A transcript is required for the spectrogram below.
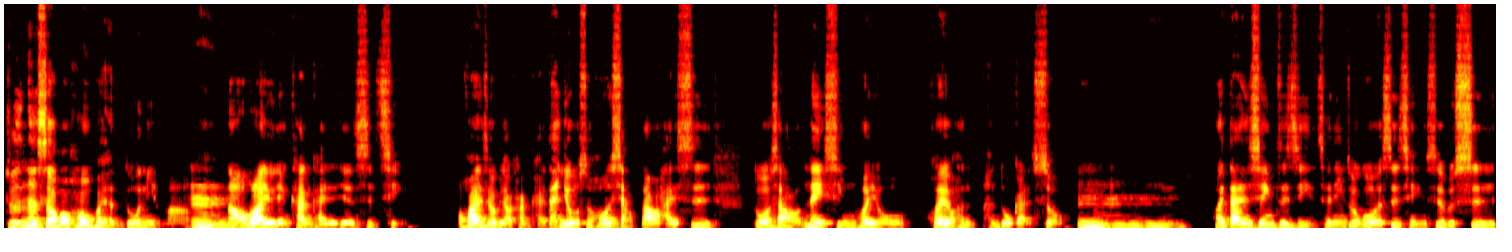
就是那时候后悔很多年嘛，嗯，然后后来有点看开这件事情，我后来是有比较看开，但有时候想到还是多少内心会有会有很很多感受，嗯嗯嗯，会担心自己曾经做过的事情是不是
